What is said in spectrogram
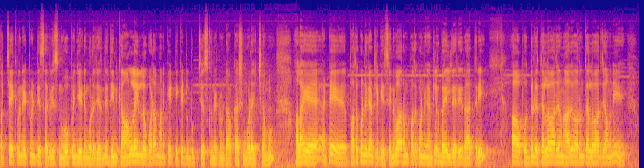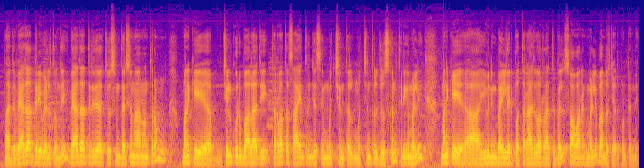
ప్రత్యేకమైనటువంటి సర్వీస్ని ఓపెన్ చేయడం కూడా జరిగింది. దీనికి ఆన్లైన్లో కూడా మనకి టికెట్లు బుక్ చేసుకునేటువంటి అవకాశం కూడా ఇచ్చాము. అలాగే అంటే పదకొండు గంటలకి శనివారం పదకొండు గంటలకు బయలుదేరి రాత్రి పొద్దుట తెల్లవారుజామున ఆదివారం తెల్లవారుజాముని వేదాద్రి వెళుతుంది. వేదాద్రి చూసిన దర్శనానంతరం మనకి చిలుకూరు బాలాజీ తర్వాత సాయంత్రం చేసే ముచ్చింతలు ముచ్చింతలు చూసుకొని తిరిగి మళ్ళీ మనకి ఈవినింగ్ బయలుదేరిపోతారు. ఆదివారం రాత్రి బయలు సోమవారంకి మళ్ళీ బందరు చేరుకుంటుంది.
